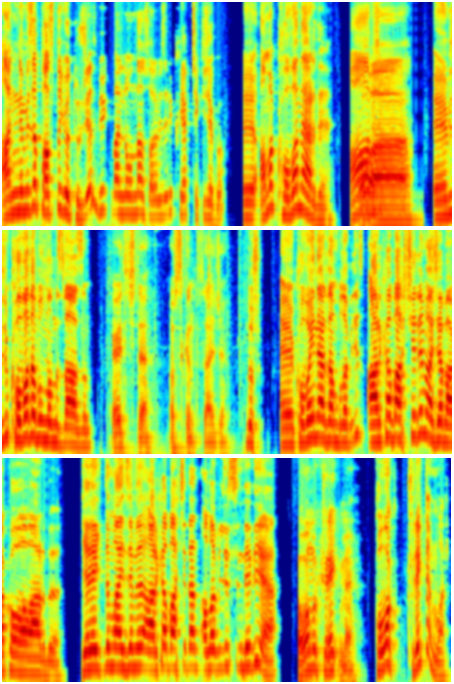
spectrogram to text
Annemize pasta götüreceğiz. Büyük ihtimalle ondan sonra bize bir kıyak çekecek o. Ee, ama kova nerede? Aa bizim, Ova. e, bizim kova da bulmamız lazım. Evet işte. O sıkıntı sadece. Dur. Ee, kovayı nereden bulabiliriz? Arka bahçede mi acaba kova vardı? Gerekli malzemeleri arka bahçeden alabilirsin dedi ya. Kova mı kürek mi? Kova kürek de mi var?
